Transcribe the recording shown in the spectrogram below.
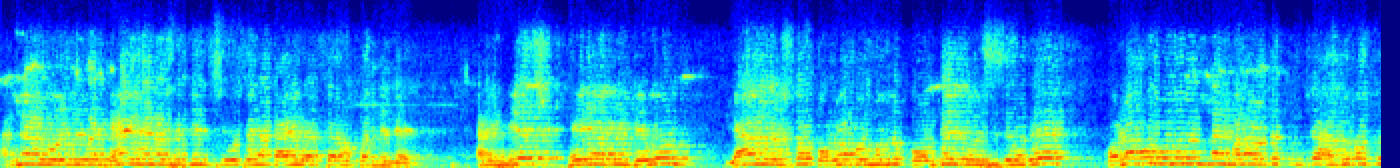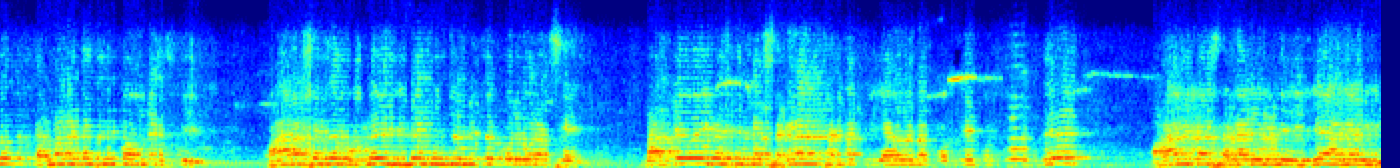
अन्याय होईल तर न्याय देण्यासाठी शिवसेना कायम रस्त्यावर उतरलेली आहे. आणि हेच ध्येय आपण घेऊन या वेळेस कोल्हापूर मधून कोणत्याही परिस्थितीमध्ये कोल्हापूर मधूनच नाही मला वाटतं तुमच्या आजूबाजूला तर कर्नाटकात पाहुणे असतील. महाराष्ट्राच्या कुठल्याही जिल्ह्यात तुमचे मित्र परिवार असेल नातेवाईक असतील त्या सगळ्यांना सांगा की यावेळेला कोणत्याही परिस्थितीमध्ये महाविकास आघाडी म्हणजे इंडिया आघाडी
